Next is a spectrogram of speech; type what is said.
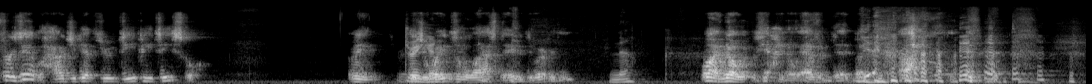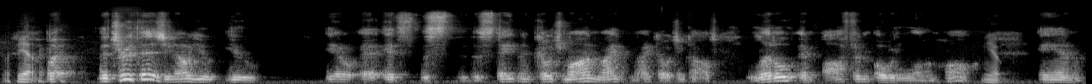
For example, how did you get through DPT school? I mean, did you wait until the last day to do everything? No. Well, I know, yeah, I know Evan did, but Yeah. but the truth is, you know, you you you know, uh, it's the the statement, Coach Maughan, my my coach in college, little and often over the long haul. Yep. And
